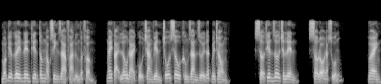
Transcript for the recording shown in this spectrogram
Món kia gây nên thiên tâm ngọc sinh ra phản ứng vật phẩm, ngay tại lâu đài cổ trang viên chỗ sâu không gian dưới đất bên trong. Sở thiên giơ chân lên, sau đó đặt xuống. Vê anh,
